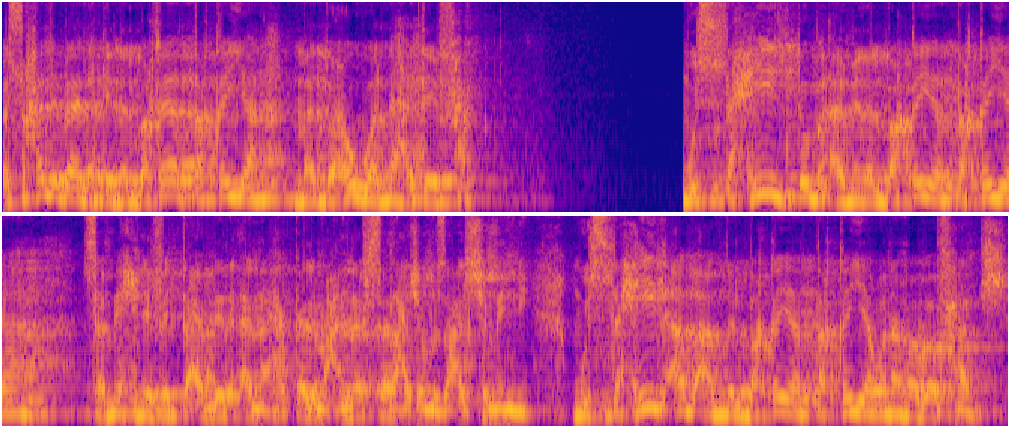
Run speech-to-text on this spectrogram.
بس خلي بالك إن البقية التقية مدعوة إنها تفهم. مستحيل تبقى من البقية التقية سامحني في التعبير أنا هتكلم عن نفسي أنا عشان ما تزعلش مني. مستحيل أبقى من البقية التقية وأنا ما بفهمش.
